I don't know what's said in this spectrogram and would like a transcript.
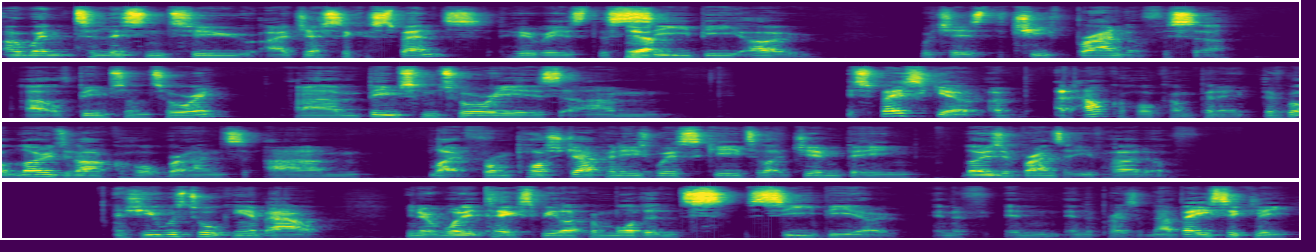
I went to listen to uh, Jessica Spence, who is the Yeah. CBO, which is the Chief Brand Officer uh, of Beam Suntory. Um, Beam Suntory is um, it's basically a, a, an alcohol company. They've got loads of alcohol brands, um, like from posh Japanese whiskey to like Jim Beam, loads of brands that you've heard of. And she was talking about you know what it takes to be like a modern CBO in the in in the present. Now, basically,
